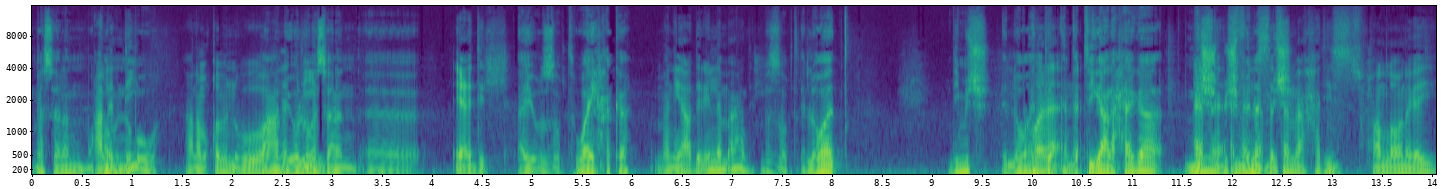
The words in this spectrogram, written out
مثلا مقام على. النبوة. على مقام النبوة على بيقول له مثلا آه اعدل. أيوه بالظبط. ويحك من يعدل إن لم أعدل. بالظبط. اللي هو دي مش اللي هو, هو انت أنا- انت أنا- بتيجي على حاجة مش أنا مش في لسه مش سامع حديث سبحان الله وأنا جاي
